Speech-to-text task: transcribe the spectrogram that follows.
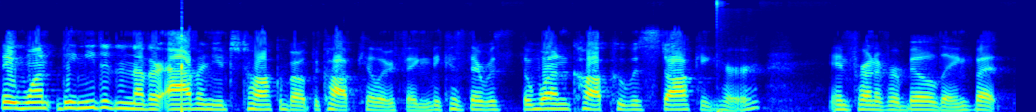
They want. They needed another avenue to talk about the cop killer thing because there was the one cop who was stalking her in front of her building, but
